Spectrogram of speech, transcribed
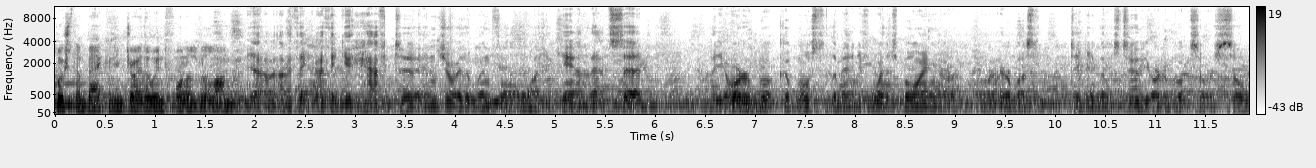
push them back and enjoy the windfall a little longer? Yeah, I think I think you have to enjoy the windfall while you can. That said the order book of most of the manufacturers, whether it's Boeing or, or Airbus, taking those two, the order books are so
